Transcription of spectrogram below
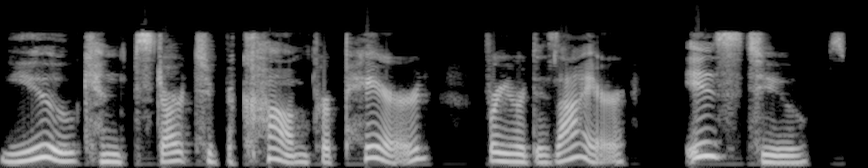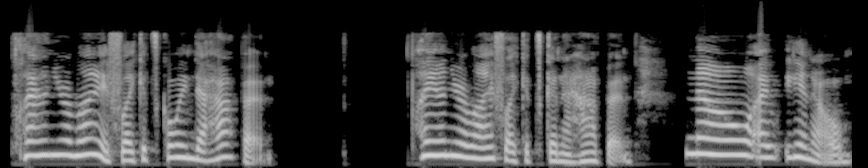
you can start to become prepared for your desire is to plan your life like it's going to happen. Plan your life like it's going to happen. No, I, you know,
